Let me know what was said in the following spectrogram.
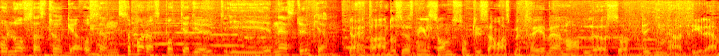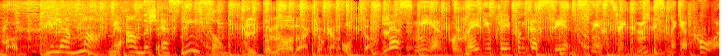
och låtsas tugga och sen så bara spottade jag ut i näsduken. Jag heter Anders S. Nilsson som tillsammans med tre vänner löser dina dilemman. Dilemma med Anders S. Nilsson. Nu på lördag klockan åtta. Läs mer på radioplay.se mixmegapol.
